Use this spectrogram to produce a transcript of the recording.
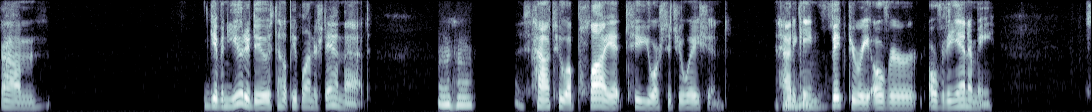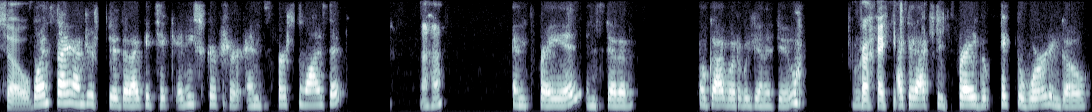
um given you to do is to help people understand that mm-hmm. how to apply it to your situation and how mm-hmm. to gain victory over over the enemy. So once I understood that I could take any scripture and personalize it, uh-huh, and pray it instead of, oh God, what are we going to do? Right. I could actually pray, the, take the word and go,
